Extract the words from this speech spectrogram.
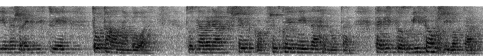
Vieme, že existuje totálna bolesť. To znamená všetko, všetko je v nej zahrnuté. Takisto zmysel života,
